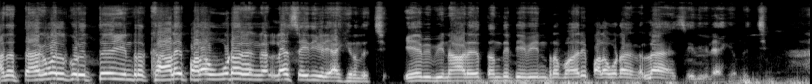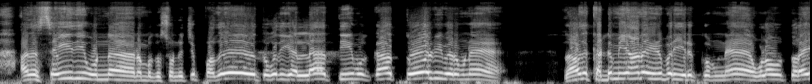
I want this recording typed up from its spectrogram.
அந்த தகவல் குறித்து இன்று காலை பல ஊடகங்கள்ல செய்தி வெளியாகி இருந்துச்சு. ஏபிபி நாடு தந்தி டிவின்ற மாதிரி பல ஊடகங்கள்ல செய்தி வெளியாகி இருந்துச்சு. அந்த செய்தி ஒன்று நமக்கு சொன்னிச்சு. பதினேழு தொகுதிகளில் திமுக தோல்வி பெறும்னு அதாவது கடுமையான இழுபறி இருக்கும்னு உளவுத்துறை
